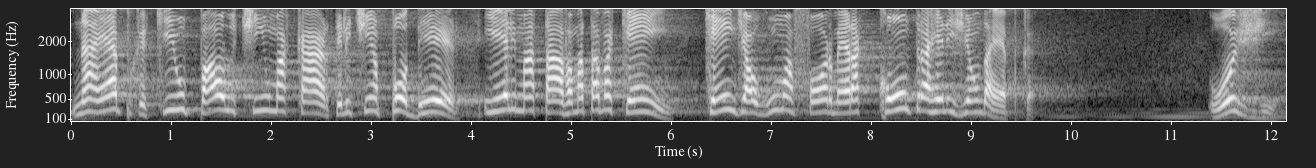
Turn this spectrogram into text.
Na época que o Paulo tinha uma carta, ele tinha poder e ele matava, matava quem? Quem de alguma forma era contra a religião da época. Hoje,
